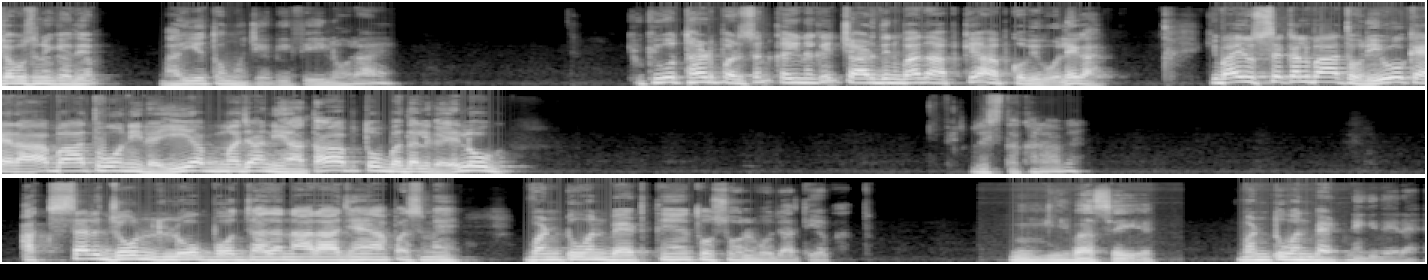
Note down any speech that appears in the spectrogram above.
जब उसने कह दिया, भाई, ये तो मुझे भी फील हो रहा है। क्योंकि वो थर्ड पर्सन कहीं ना कहीं चार दिन बाद आपके आपको भी बोलेगा। कि भाई उससे कल बात हो रही वो कह रहा बात वो नहीं रही अब मज़ा नहीं आता अब तो बदल गए लोग। रिश्ता खराब है। अक्सर जो लोग बहुत ज़्यादा नाराज़ हैं आपस में वन टू वन बैठते हैं तो सोल्व हो जाती है बात। हम्म, ये बात सही है। वन टू वन बैठने की देर है।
